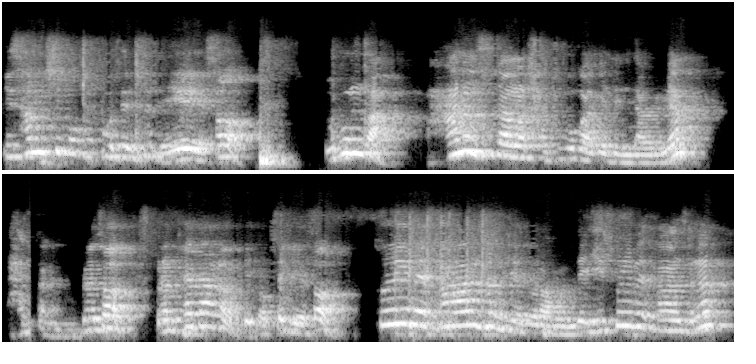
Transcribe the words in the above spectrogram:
이 35% 내에서 누군가 많은 수당을 가지고 가게 된다 그러면 나중에 그래서 그런 폐단을 없게 없애기 위해서 수입의 상한선 제도라고 하는데 이 수입의 상한선은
